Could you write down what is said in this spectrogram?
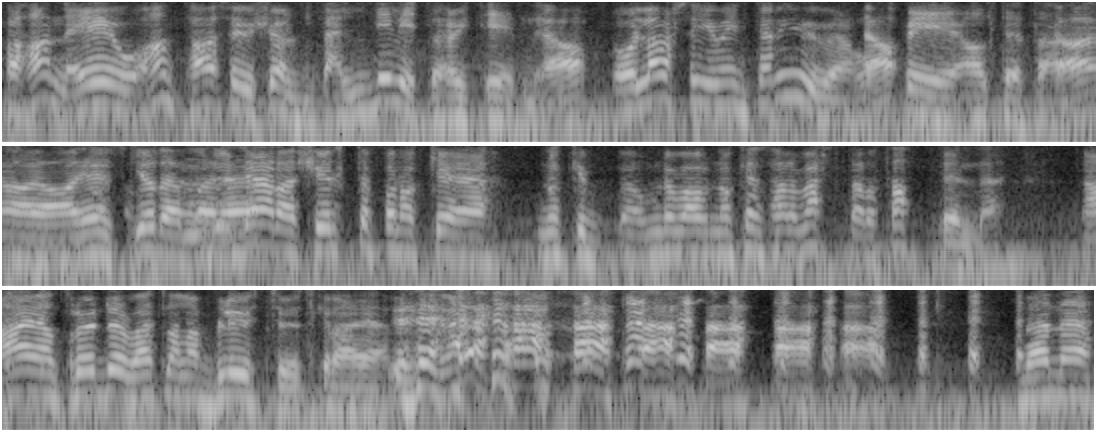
For han, jo, han tar seg jo sjøl veldig lite høytidelig. Ja. Og lar seg jo intervjue oppi alt dette. Ja, ja, ja, jeg husker jo den Det der, han skyldte på noe, noe Om det var noen som hadde vært der og tatt bilde. Nei, han trodde det var et eller annet Bluetooth-greie. Men eh,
